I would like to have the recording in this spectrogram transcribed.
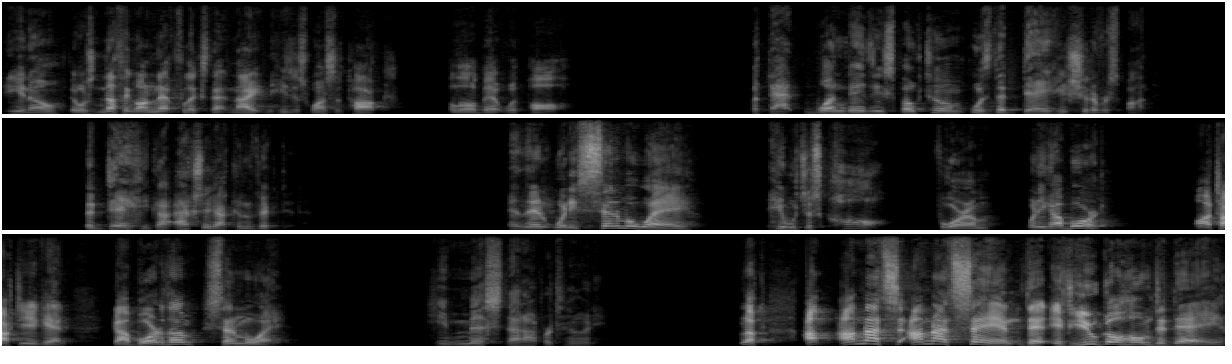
you know, there was nothing on Netflix that night and he just wants to talk a little bit with Paul. But that one day that he spoke to him was the day he should have responded. The day he got, actually got convicted. And then when he sent him away, he would just call for him when he got bored. Oh, I'll talk to you again. Got bored of them, sent him away. He missed that opportunity. Look, I'm not, I'm not saying that if you go home today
